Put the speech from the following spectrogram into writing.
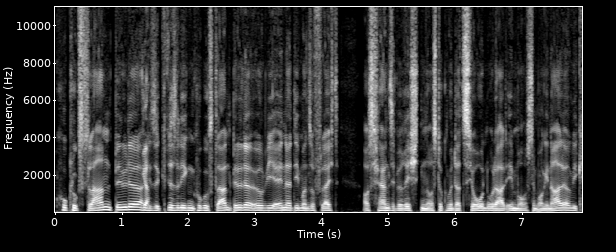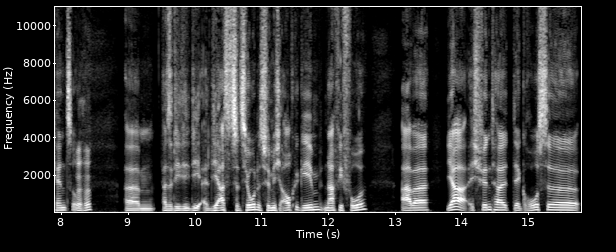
Ku Klux Klan Bilder, ja. diese grisseligen Ku Klux Klan Bilder irgendwie erinnert, die man so vielleicht aus Fernsehberichten, aus Dokumentationen oder halt eben aus dem Original irgendwie kennt. So. Mhm. Ähm, also die, die, die Assoziation ist für mich auch gegeben, nach wie vor. Aber ja, ich finde halt der große,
